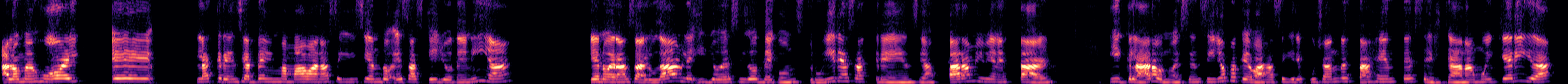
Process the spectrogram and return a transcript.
A lo mejor eh, las creencias de mi mamá van a seguir siendo esas que yo tenía, que no eran saludables, y yo decido deconstruir esas creencias para mi bienestar y claro, no es sencillo porque vas a seguir escuchando a esta gente cercana, muy querida,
